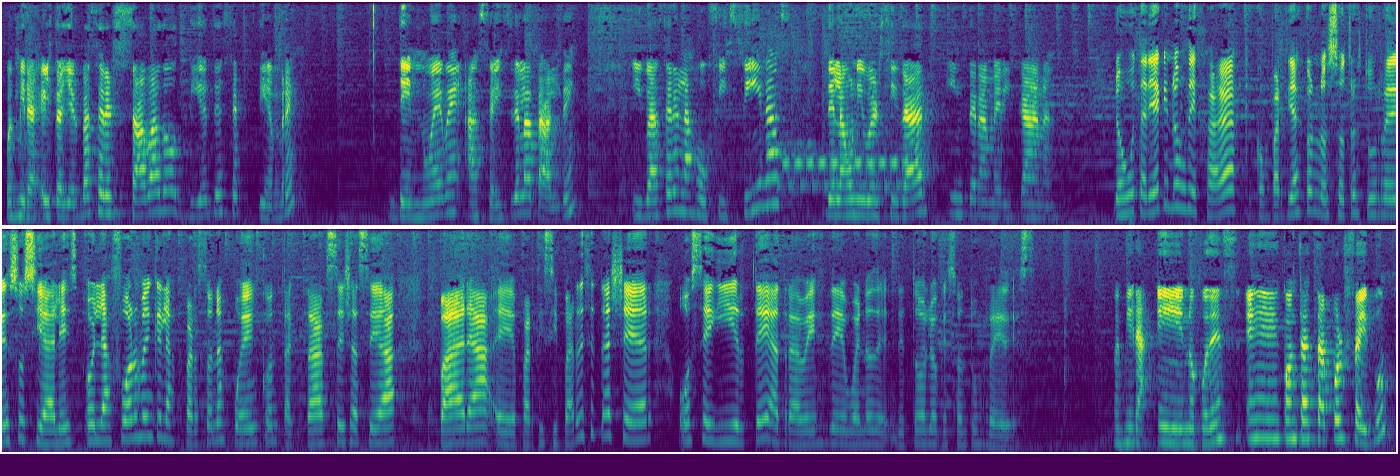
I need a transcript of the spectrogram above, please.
Pues mira, el taller va a ser el sábado 10 de septiembre de 9 a 6 de la tarde y va a ser en las oficinas de la Universidad Interamericana. Nos gustaría que nos dejaras, que compartieras con nosotros tus redes sociales o la forma en que las personas pueden contactarse, ya sea para eh, participar de ese taller o seguirte a través de, bueno, de, de todo lo que son tus redes. Pues mira, eh, nos pueden eh, contactar por Facebook,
